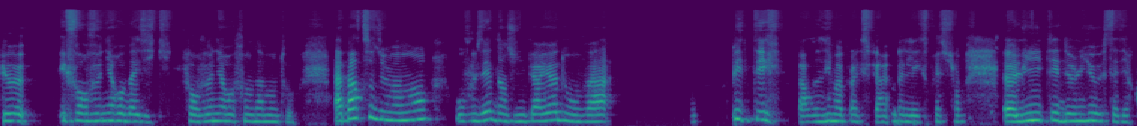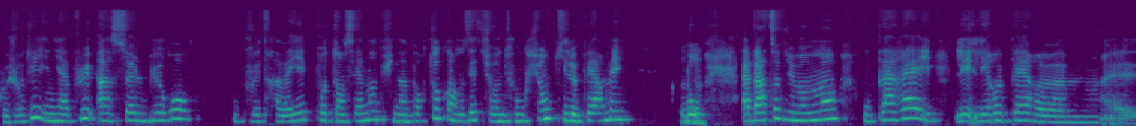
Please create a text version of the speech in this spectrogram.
que il faut revenir aux basiques, il faut revenir aux fondamentaux. À partir du moment où vous êtes dans une période où on va péter, pardonnez-moi pour l'expression, l'unité de lieu, c'est-à-dire qu'aujourd'hui, il n'y a plus un seul bureau. Vous pouvez travailler potentiellement depuis n'importe où quand vous êtes sur une fonction qui le permet. Bon, mmh à partir du moment où, pareil, les, repères euh,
